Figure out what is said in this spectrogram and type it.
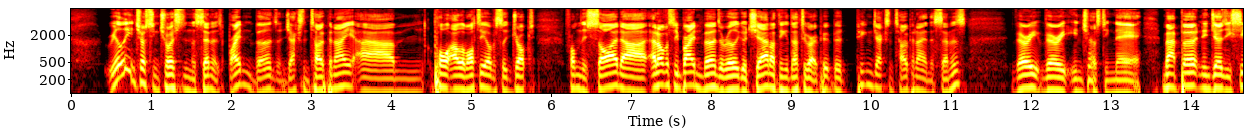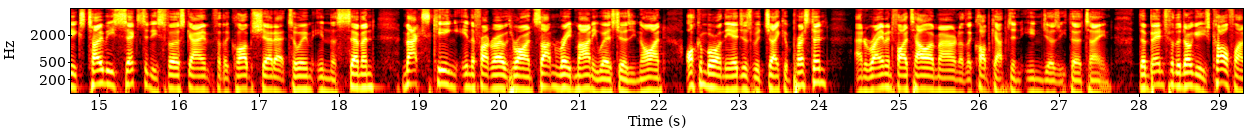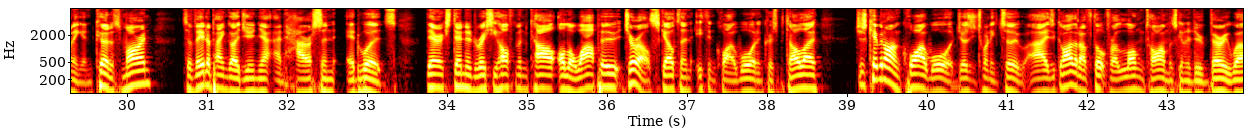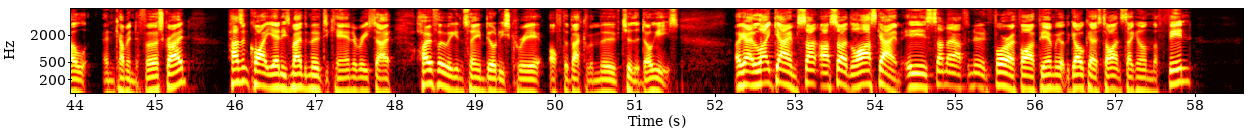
Really interesting choices in the centres. Braidon Burns and Jackson Topine. Um, Paul Alamoti obviously dropped from this side. Uh, and obviously, Braidon Burns a really good shout. I think that's a great pick. But picking Jackson Topine in the centres, very, very interesting there. Matt Burton in jersey six. Toby Sexton, his first game for the club. Shout out to him in the seven. Max King in the front row with Ryan Sutton. Reed Mahoney wears jersey nine. Ockenbaugh on the edges with Jacob Preston and Raymond Faitala Mariner, the club captain in jersey 13. The bench for the doggies, Cole Flanagan, Curtis Morin, Tevita Pangai Jr., and Harrison Edwards. Their extended Rishi Hoffman, Carl Olawapu, Jarrell Skelton, Ethan Quai Ward, and Chris Patolo. Just keep an eye on Quai Ward, jersey 22. Uh, he's a guy that I've thought for a long time was going to do very well and come into first grade. Hasn't quite yet. He's made the move to Canterbury, so hopefully we can see him build his career off the back of a move to the doggies. Okay, late game. Sun, oh, sorry, the last game. It is Sunday afternoon, 4.05 p.m. We've got the Gold Coast Titans taking on the Finn.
